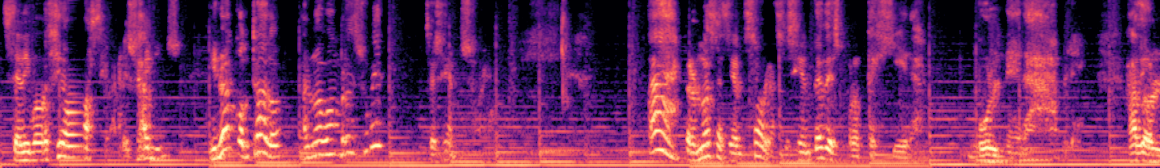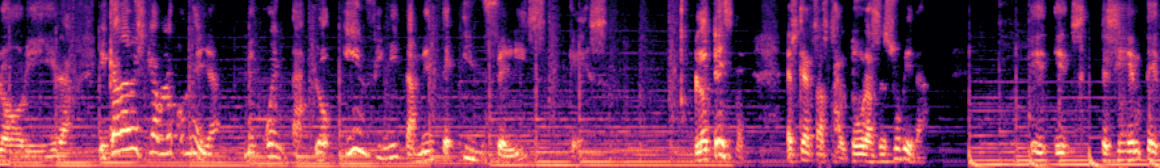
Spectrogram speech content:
Se divorció hace varios años y no ha encontrado al nuevo hombre de su vida. Se siente sola. Ah, pero no se siente sola, se siente desprotegida, vulnerable, adolorida. Y cada vez que hablo con ella, me cuenta lo infinitamente infeliz que es. Lo triste es que a estas alturas de su vida eh, se siente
